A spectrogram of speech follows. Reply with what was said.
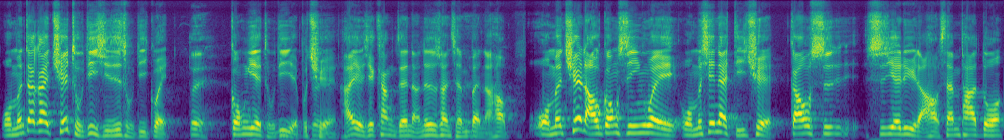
我们大概缺土地，其实土地贵。对工业土地也不缺，还有一些抗争啊，那就算成本了哈我们缺劳工是因为我们现在的确高失失业率了哈，三趴多，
